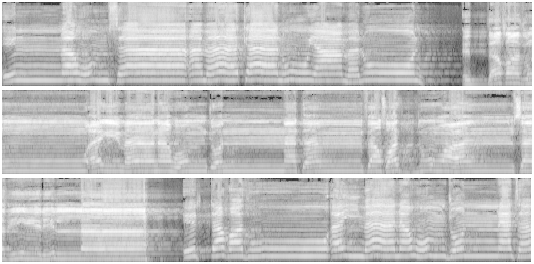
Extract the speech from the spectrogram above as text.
إنهم ساء ما كانوا يعملون. اتخذوا أيمانهم جنة فصدوا عن سبيل الله. اتخذوا أيمانهم جنة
